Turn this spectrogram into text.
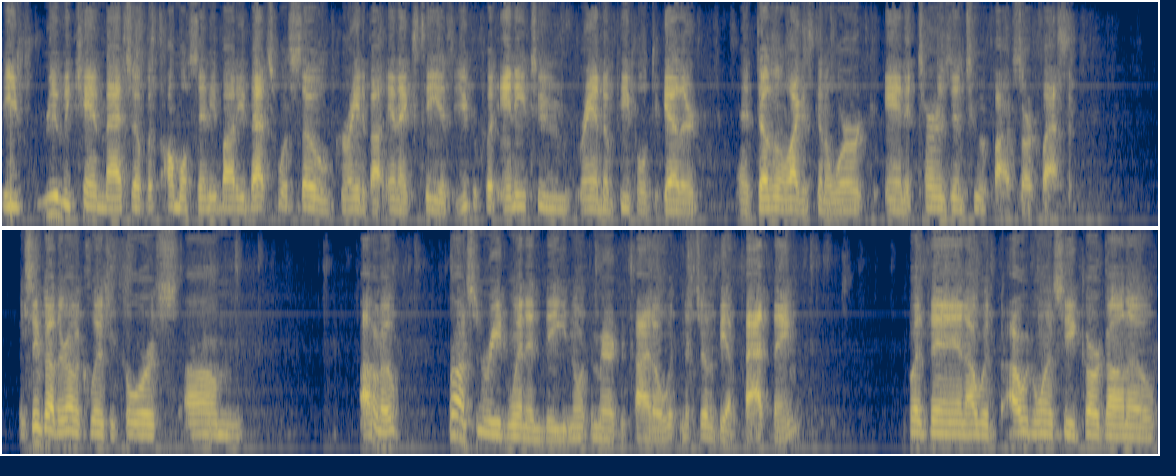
He really can match up with almost anybody. That's what's so great about NXT is you can put any two random people together and it doesn't look like it's going to work and it turns into a five star classic it seems like they're on a collision course. Um, I don't know. Bronson Reed winning the North American title wouldn't necessarily be a bad thing, but then I would I would want to see Gargano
